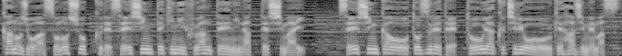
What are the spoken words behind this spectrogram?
彼女はそのショックで精神的に不安定になってしまい、精神科を訪れて投薬治療を受け始めます。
